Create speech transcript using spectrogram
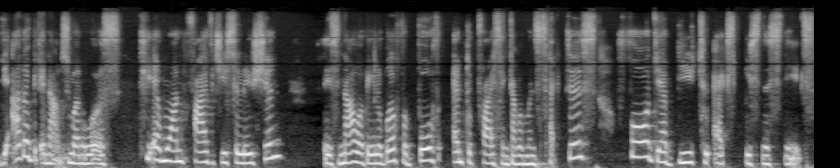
the other big announcement was TM1 5G solution is now available for both enterprise and government sectors for their B2X business needs.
